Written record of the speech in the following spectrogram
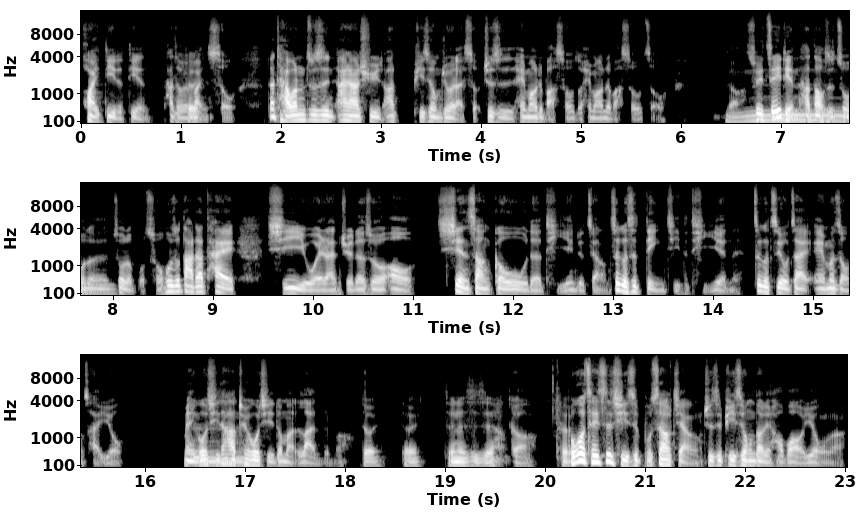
快递的店，他才会帮你收。但台湾就是按下去啊，PC Home 就会来收，就是黑猫就把收走，黑猫就把收走，对吧？嗯、所以这一点他倒是做的做的不错，或者说大家太习以为然，觉得说哦，线上购物的体验就这样，这个是顶级的体验呢，这个只有在 Amazon 才有，美国其他的退货其实都蛮烂的嘛。嗯、对对，真的是这样，对吧？不过这次其实不是要讲就是 PC Home 到底好不好用了，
